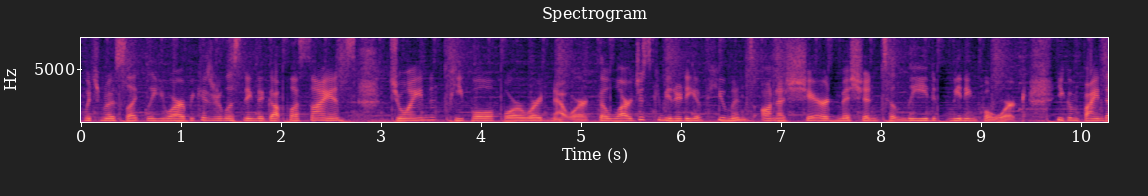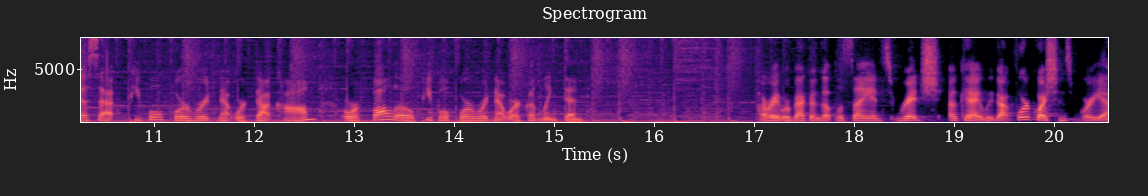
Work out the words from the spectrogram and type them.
which most likely you are because you're listening to Gut Plus Science, join People Forward Network, the largest community of humans on a shared mission to lead meaningful work. You can find us at peopleforwardnetwork.com or follow People Forward Network on LinkedIn. All right, we're back on Gut Science. Rich, okay, we got four questions for you.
